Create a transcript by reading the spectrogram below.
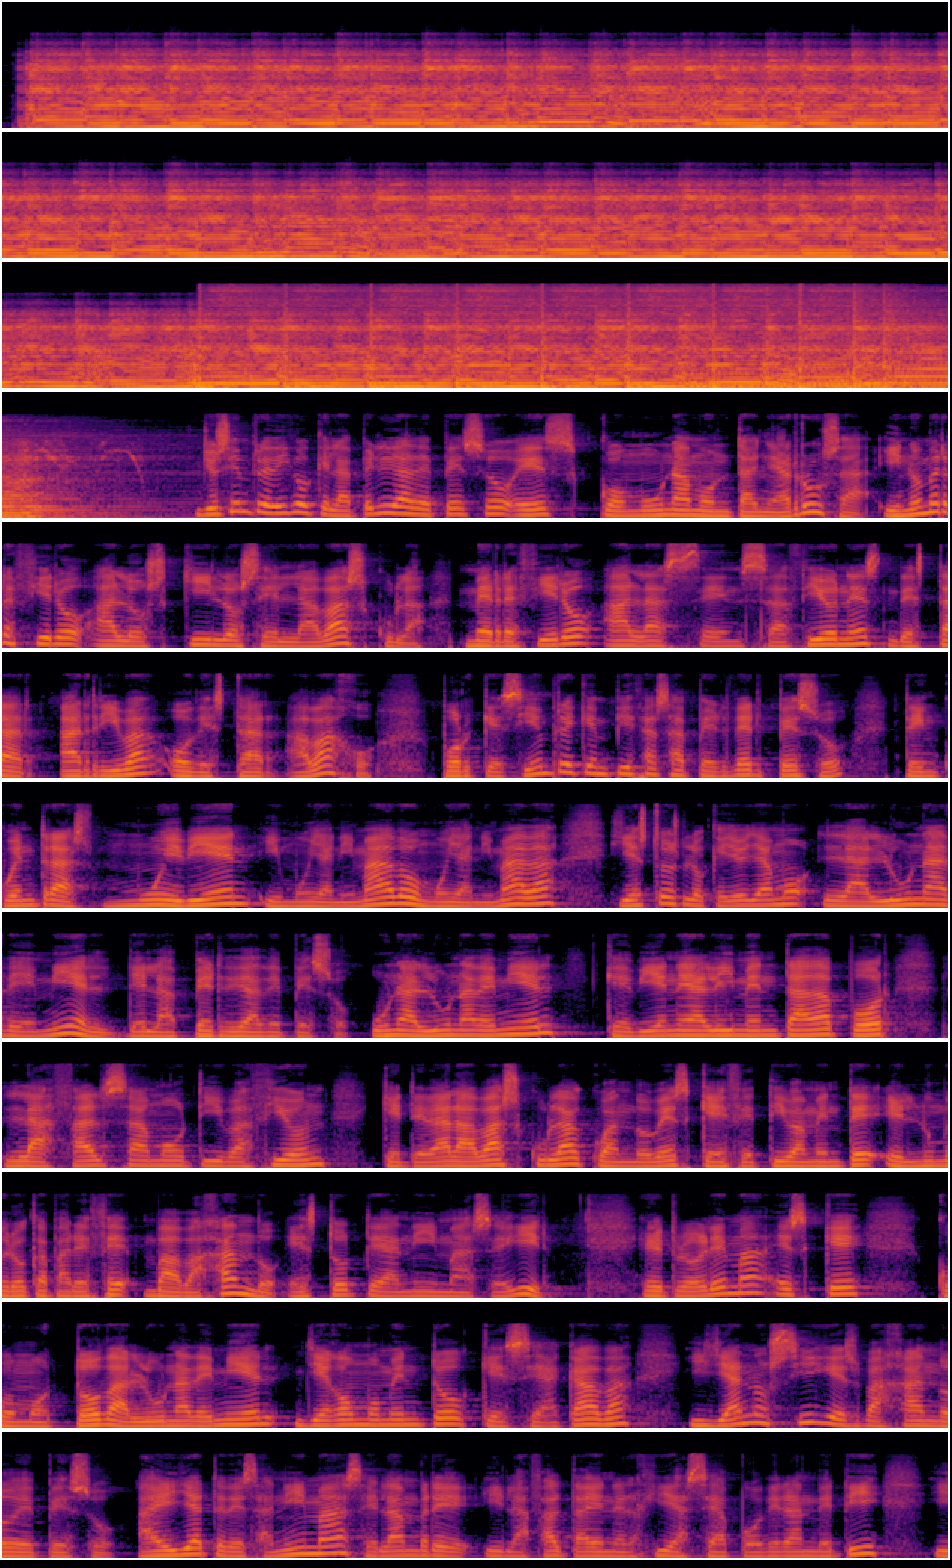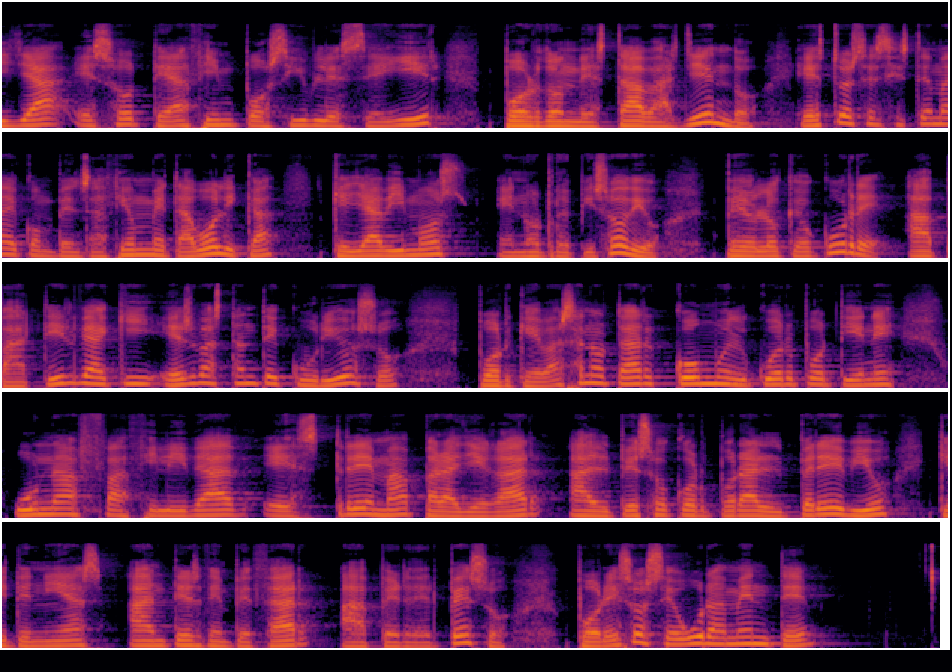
Yo digo que la pérdida de peso es como una montaña rusa y no me refiero a los kilos en la báscula, me refiero a las sensaciones de estar arriba o de estar abajo, porque siempre que empiezas a perder peso te encuentras muy bien y muy animado, muy animada y esto es lo que yo llamo la luna de miel de la pérdida de peso, una luna de miel que viene alimentada por la falsa motivación que te da la báscula cuando ves que efectivamente el número que aparece va bajando, esto te anima a seguir. El problema es que, como toda luna de miel, llega un momento que se acaba y ya no sigues bajando de peso. Ahí ya te desanimas, el hambre y la falta de energía se apoderan de ti y ya eso te hace imposible seguir por donde estabas yendo. Esto es el sistema de compensación metabólica que ya vimos en otro episodio. Pero lo que ocurre a partir de aquí es bastante curioso porque vas a notar cómo el cuerpo tiene una facilidad extrema para llegar al peso corporal previo que tenías antes de empezar a perder peso. Por eso seguramente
